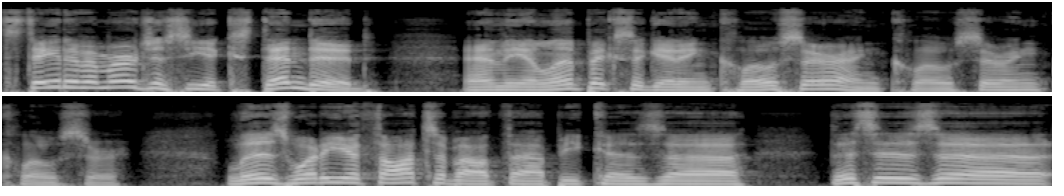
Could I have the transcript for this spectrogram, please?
state of emergency extended, and the Olympics are getting closer and closer and closer. Liz, what are your thoughts about that? Because uh, this is uh,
